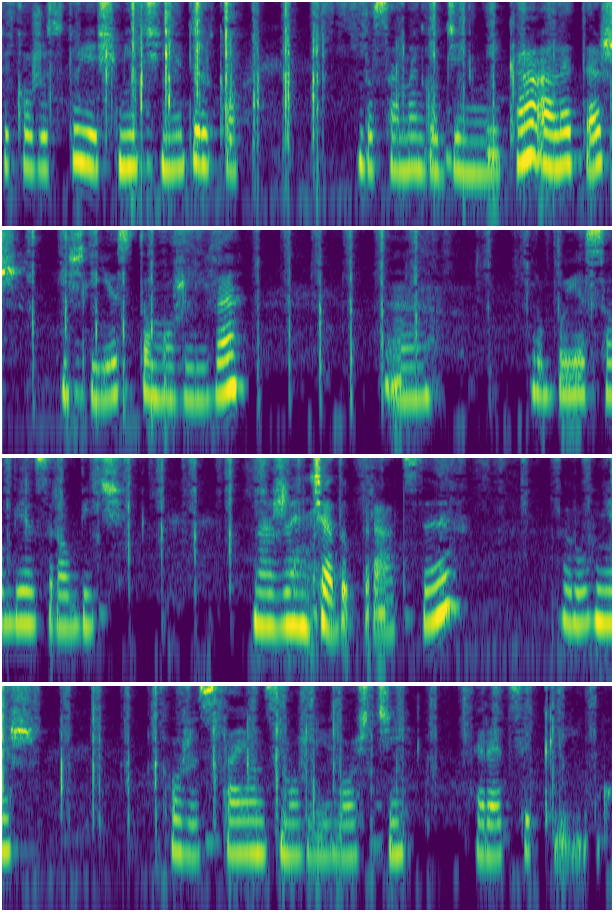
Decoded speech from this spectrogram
Wykorzystuję śmieci nie tylko do samego dziennika, ale też, jeśli jest to możliwe, próbuję sobie zrobić narzędzia do pracy, również korzystając z możliwości recyklingu.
